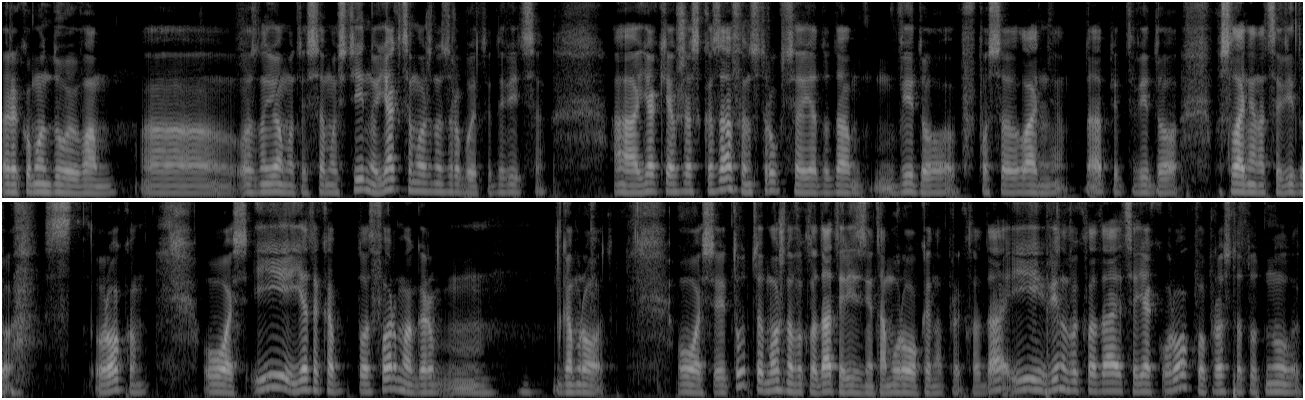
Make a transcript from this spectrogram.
рекомендую вам е, ознайомитись самостійно. Як це можна зробити? Дивіться. Як я вже сказав, інструкція я додам відео в посилання да, під відео, посилання на це відео з уроком. Ось. І є така платформа Gumroad. Ось, і тут можна викладати різні там уроки, наприклад. Да? І він викладається як урок, ви просто тут нулик,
